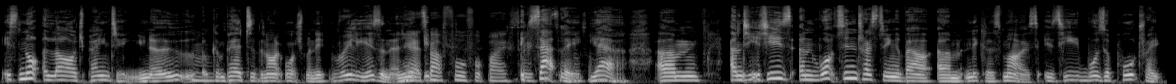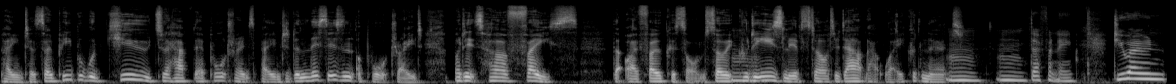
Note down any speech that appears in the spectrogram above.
It's not a large painting, you know, compared to the Night Watchman. It really isn't. And. Yeah, it- it's about four foot by three. Exactly, yeah. Um, and it is, and what's interesting about um, Nicolaes Maes is he was a portrait painter, so people would queue to have their portraits painted, and this isn't a portrait, but it's her face that I focus on. So it could easily have started out that way, couldn't it? Mm, definitely. Do you own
